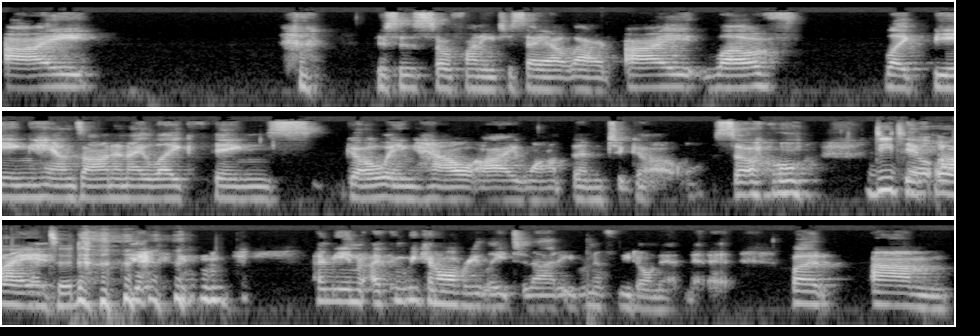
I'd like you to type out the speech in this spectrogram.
I, this is so funny to say out loud. I love like being hands on and I like things going how I want them to go. So detail oriented. I, I mean, I think we can all relate to that, even if we don't admit it. But um,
